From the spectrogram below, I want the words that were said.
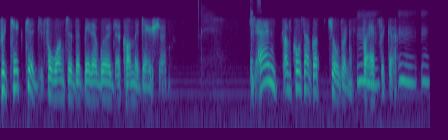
protected, for want of a better word, accommodation. And of course, I've got children mm, for Africa. Mm, mm.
